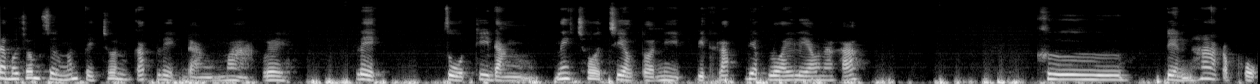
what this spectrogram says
ท่านผู้ชมซึ่งมันไปชนกับเลขดังมากเลย เลขสูตรที่ดังในโชดเชียวตัวนี้ปิดรับเรียบร้อยแล้วนะคะ คือเด่นห้ากับหก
